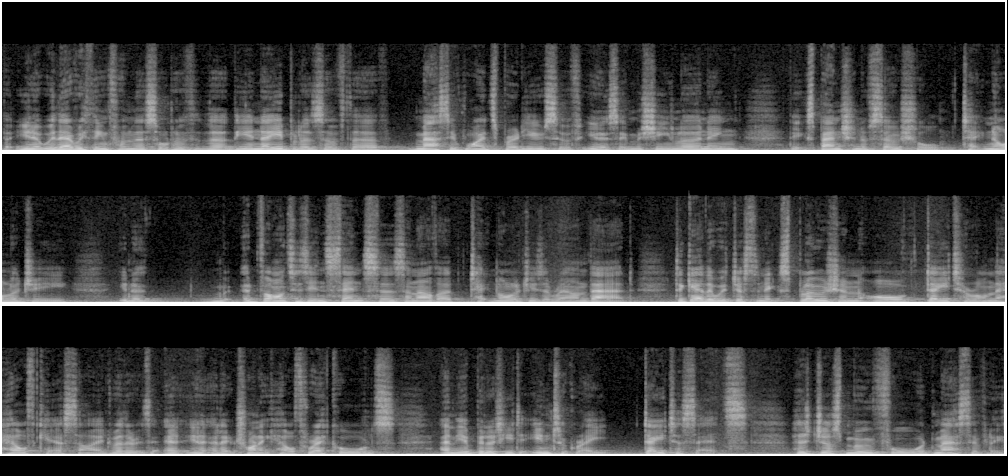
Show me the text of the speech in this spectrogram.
But you know, with everything from the sort of the, the enablers of the massive widespread use of, you know, say machine learning, the expansion of social technology, you know, advances in sensors and other technologies around that, together with just an explosion of data on the healthcare side, whether it's eh, eh, electronic health records and the ability to integrate data sets, has just moved forward massively.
